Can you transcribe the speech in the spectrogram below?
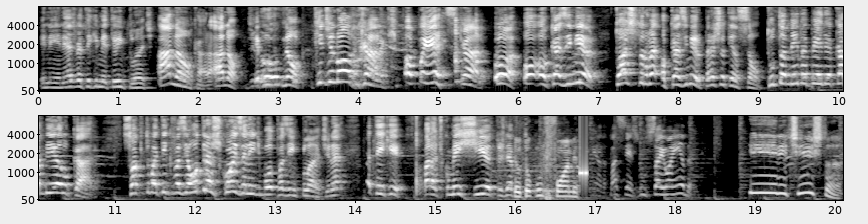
E Inês vai ter que meter o implante. Ah, não, cara. Ah, não. Eu- Não. Que de novo, cara? Que papo é esse, cara? Ô, ô, ô, Casimiro, tu acha que tu não vai. Ô, Casimiro, presta atenção. Tu também vai perder cabelo, cara. Só que tu vai ter que fazer outras coisas além de fazer implante, né? Vai ter que parar de comer cheetos, né? Eu tô com fome. Paciência, não saiu ainda. Ih, elitista.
